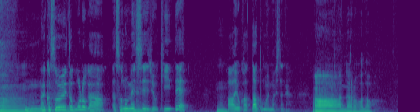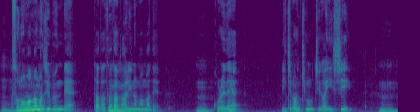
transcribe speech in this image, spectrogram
うん。んなんかそういうところがそのメッセージを聞いてうん。ああよかったと思いましたね。ああなるほど。うん。そのままの自分でただただありのままでうん。これで一番気持ちがいいしうん。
